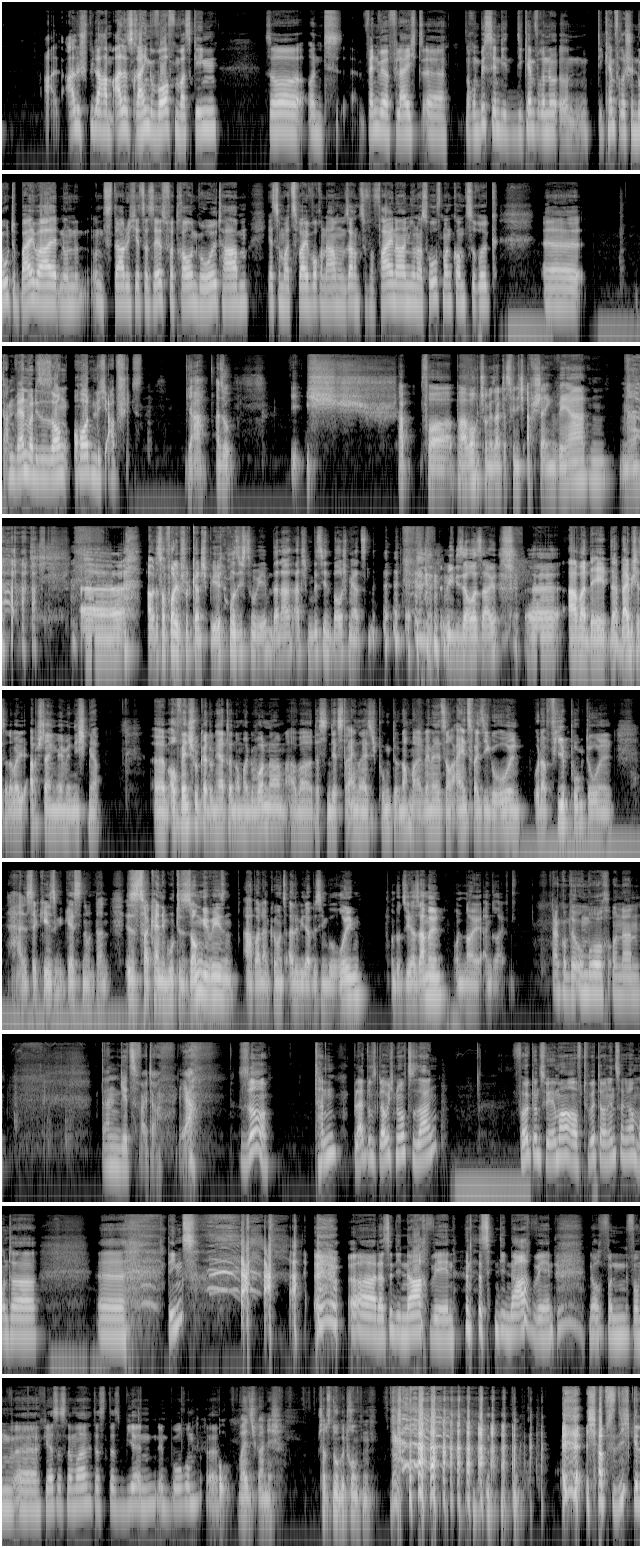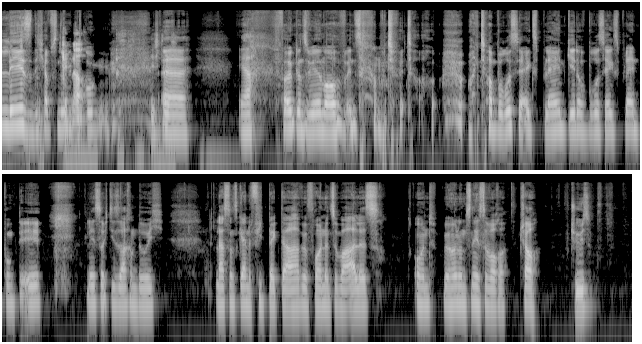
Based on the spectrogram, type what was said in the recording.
alle Spieler haben alles reingeworfen, was ging. So, und wenn wir vielleicht äh, noch ein bisschen die, die, Kämpferin, die kämpferische Note beibehalten und uns dadurch jetzt das Selbstvertrauen geholt haben, jetzt nochmal zwei Wochen haben, um Sachen zu verfeinern, Jonas Hofmann kommt zurück, äh, dann werden wir die Saison ordentlich abschließen. Ja, also ich habe vor ein paar Wochen schon gesagt, dass wir nicht absteigen werden. Ne? äh, aber das war vor dem Stuttgart-Spiel, muss ich zugeben. Danach hatte ich ein bisschen Bauchschmerzen wegen dieser Aussage. Äh, aber nee, da bleibe ich jetzt dabei. Absteigen werden wir nicht mehr. Ähm, auch wenn Stuttgart und Hertha nochmal gewonnen haben, aber das sind jetzt 33 Punkte. Nochmal, wenn wir jetzt noch ein, zwei Siege holen oder vier Punkte holen, dann ist der Käse gegessen und dann ist es zwar keine gute Saison gewesen, aber dann können wir uns alle wieder ein bisschen beruhigen und uns wieder sammeln und neu angreifen. Dann kommt der Umbruch und dann, dann geht's weiter. Ja. So. Dann bleibt uns, glaube ich, nur noch zu sagen, folgt uns wie immer auf Twitter und Instagram unter äh, Dings. ah, das sind die Nachwehen. Das sind die Nachwehen. Noch von, vom, äh, wie heißt das nochmal? Das, das Bier in, in Bochum. Äh. Oh, weiß ich gar nicht. Ich hab's nur getrunken. ich hab's nicht gelesen, ich hab's nur Genau. getrunken. Richtig. Äh, ja, folgt uns wie immer auf Instagram und Twitter unter Borussia Explained. Geht auf borussiaexplained.de, lest euch die Sachen durch. Lasst uns gerne Feedback da. Wir freuen uns über alles. Und wir hören uns nächste Woche. Ciao. Tschüss.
